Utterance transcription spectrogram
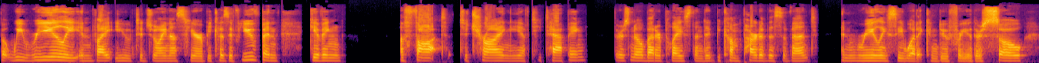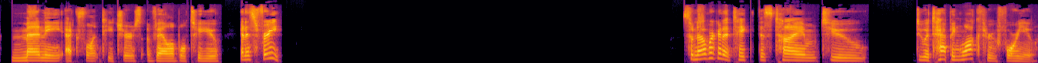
But we really invite you to join us here because if you've been giving a thought to trying EFT tapping, there's no better place than to become part of this event and really see what it can do for you. There's so many excellent teachers available to you, and it's free. So now we're going to take this time to do a tapping walkthrough for you.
